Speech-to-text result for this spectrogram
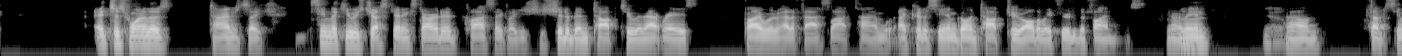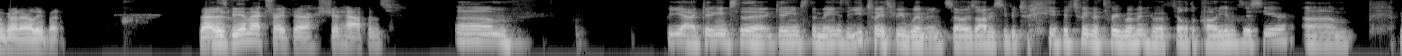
it's just one of those times. It's like seemed like he was just getting started. Classic, like he should have been top two in that race. Probably would have had a fast lap time. I could have seen him going top two all the way through to the finals. You know what I mean? Yeah. Um, tough to see him go out early, but that yeah. is BMX right there. Shit happens. Um, but yeah, getting into the getting into the main is the U twenty three women. So it was obviously between between the three women who have filled the podiums this year. Um,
